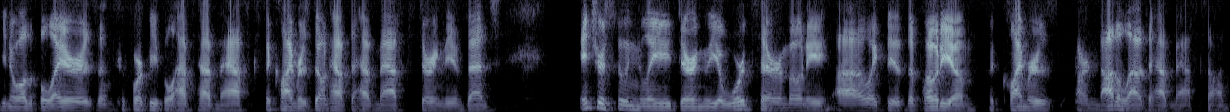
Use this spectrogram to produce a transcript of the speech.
you know, all the belayers and support people have to have masks. The climbers don't have to have masks during the event. Interestingly, during the award ceremony, uh, like the, the podium, the climbers are not allowed to have masks on.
